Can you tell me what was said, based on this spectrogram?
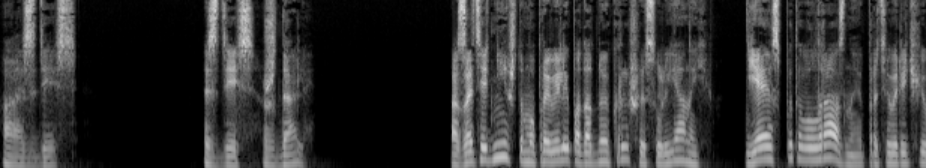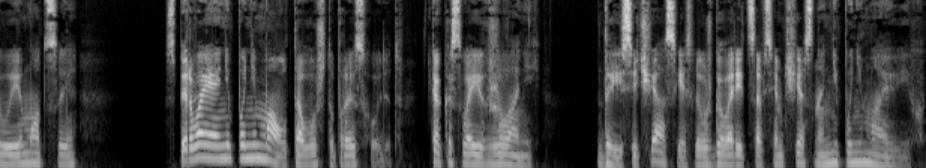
А здесь... Здесь ждали. А за те дни, что мы провели под одной крышей с Ульяной, я испытывал разные противоречивые эмоции. Сперва я не понимал того, что происходит, как и своих желаний. Да и сейчас, если уж говорить совсем честно, не понимаю их.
